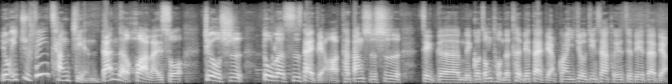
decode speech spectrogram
用一句非常简单的话来说，就是杜勒斯代表啊，他当时是这个美国总统的特别代表，关于旧金山合约特别代表，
